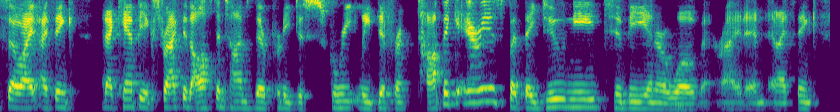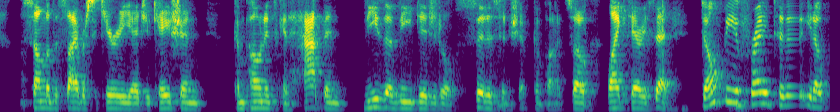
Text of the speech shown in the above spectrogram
So I, I think that can't be extracted. Oftentimes, they're pretty discreetly different topic areas, but they do need to be interwoven, right? And, and I think some of the cybersecurity education components can happen vis-a-vis digital citizenship components. So, like Terry said, don't be afraid to, you know,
